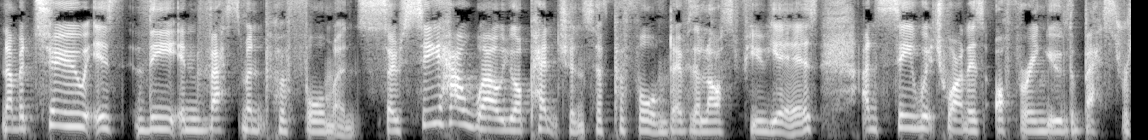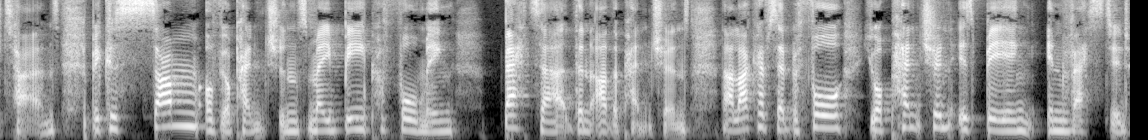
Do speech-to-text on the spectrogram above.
Number two is the investment performance. So see how well your pensions have performed over the last few years and see which one is offering you the best returns because some of your pensions may be performing better than other pensions. Now, like I've said before, your pension is being invested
